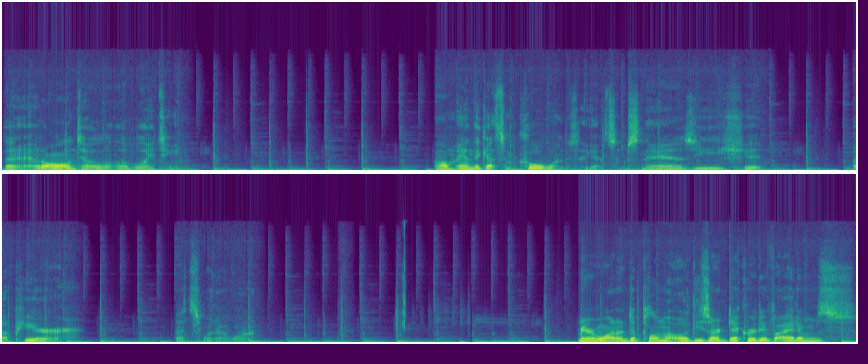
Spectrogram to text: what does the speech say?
that at all until level 18. Oh man, they got some cool ones. They got some snazzy shit up here. That's what I want. Marijuana diploma. Oh, these are decorative items.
